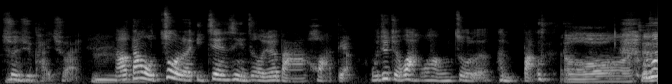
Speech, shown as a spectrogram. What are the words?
顺序排出来。然后当我做了一件事情之后，我就会把它划掉，我就觉得哇，我好像做了很棒。哦，就我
